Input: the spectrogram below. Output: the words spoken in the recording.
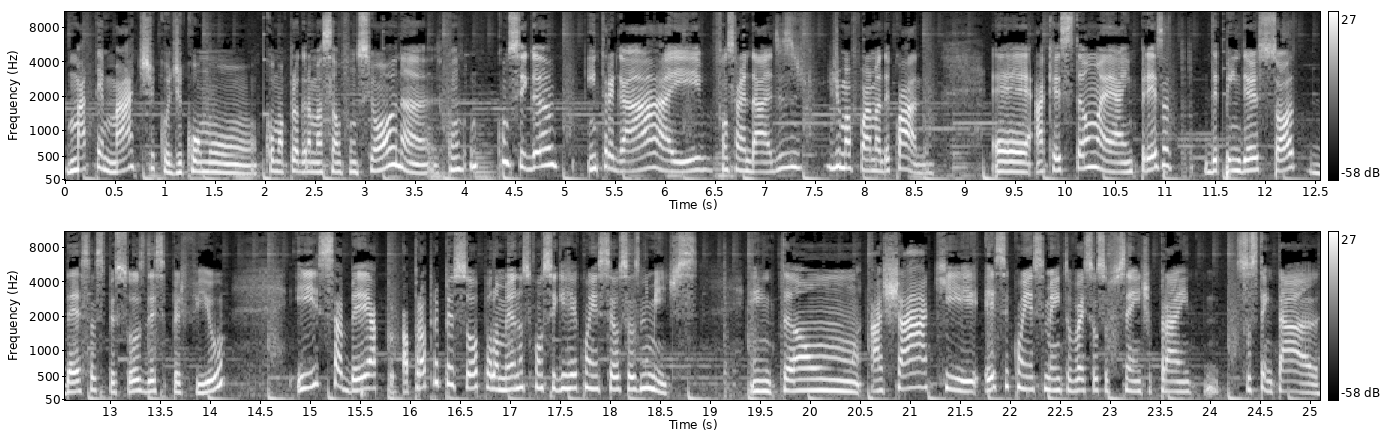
matemático de como, como a programação funciona, consiga entregar aí funcionalidades de uma forma adequada. É, a questão é a empresa depender só dessas pessoas, desse perfil, e saber a, a própria pessoa, pelo menos, conseguir reconhecer os seus limites. Então, achar que esse conhecimento vai ser o suficiente para sustentar,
